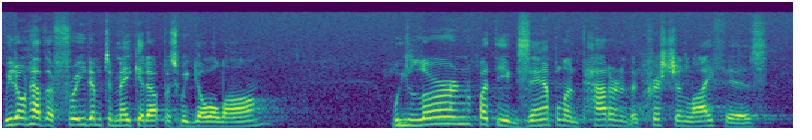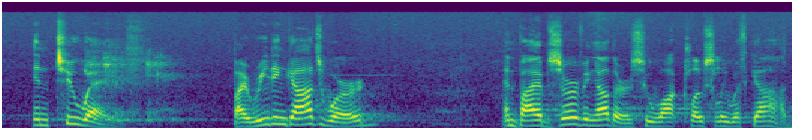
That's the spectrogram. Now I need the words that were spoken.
We don't have the freedom to make it up as we go along. We learn what the example and pattern of the Christian life is in two ways by reading God's Word and by observing others who walk closely with God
